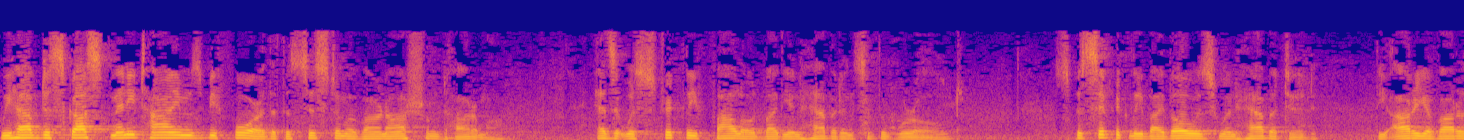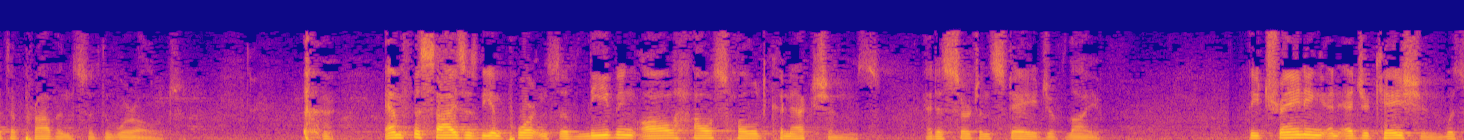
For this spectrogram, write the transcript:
We have discussed many times before that the system of Varnashram Dharma, as it was strictly followed by the inhabitants of the world, specifically by those who inhabited the Aryavarta province of the world, emphasizes the importance of leaving all household connections at a certain stage of life. The training and education was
